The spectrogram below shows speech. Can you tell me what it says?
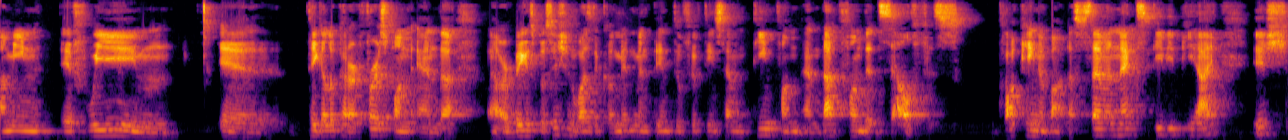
I mean, if we uh, take a look at our first fund and uh, our biggest position was the commitment into 1517 fund, and that fund itself is clocking about a 7x TVPI ish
